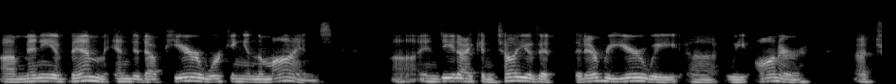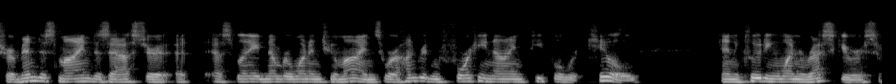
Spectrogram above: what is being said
Uh, many of them ended up here working in the mines. Uh, indeed, I can tell you that that every year we uh, we honor a tremendous mine disaster at Esplanade number one and two mines, where 149 people were killed, and including one rescuer, so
